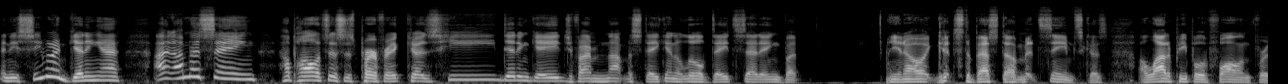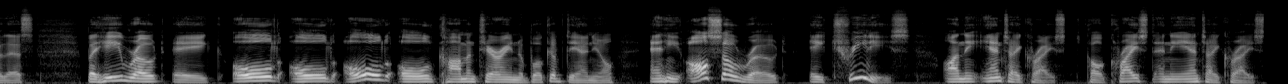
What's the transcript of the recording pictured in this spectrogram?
And you see what I'm getting at? I, am not saying Hippolytus is perfect because he did engage, if I'm not mistaken, a little date setting, but you know, it gets the best of him, it seems, because a lot of people have fallen for this. But he wrote a old, old, old, old commentary in the book of Daniel, and he also wrote a treatise on the Antichrist called Christ and the Antichrist.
